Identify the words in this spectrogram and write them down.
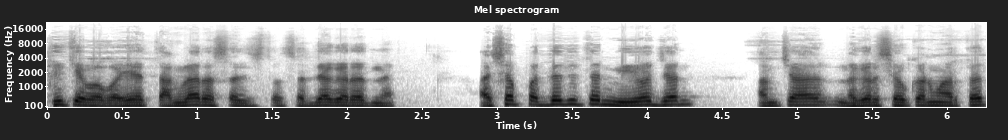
ठीक आहे बाबा हे चांगला रस्ता दिसतो सध्या गरज नाही. अशा पद्धतीचं नियोजन आमच्या नगरसेवकांमार्फत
